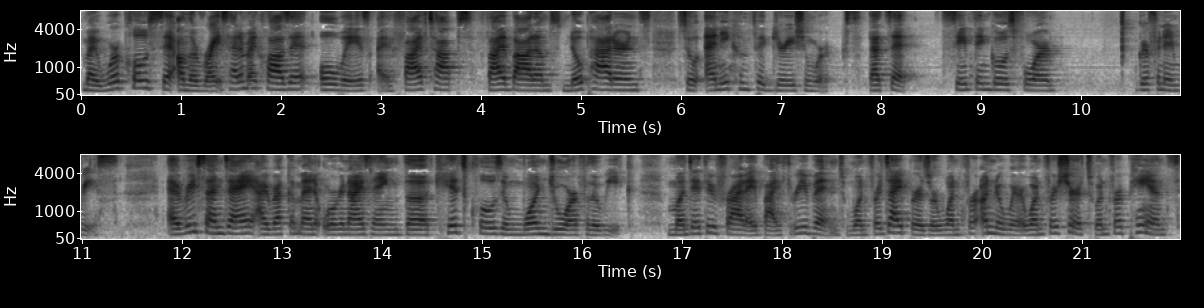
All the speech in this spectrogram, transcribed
My work clothes sit on the right side of my closet always. I have five tops, five bottoms, no patterns, so any configuration works. That's it. Same thing goes for Griffin and Reese. Every Sunday, I recommend organizing the kids' clothes in one drawer for the week. Monday through Friday, buy three bins one for diapers or one for underwear, one for shirts, one for pants.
